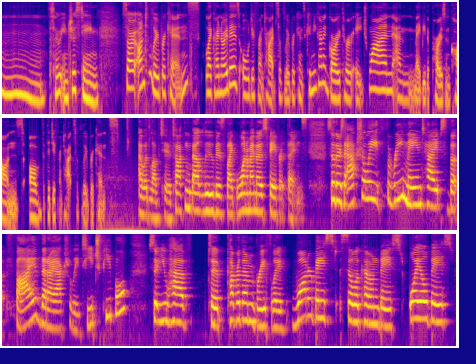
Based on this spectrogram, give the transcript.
Mm, so interesting. So, onto lubricants. Like, I know there's all different types of lubricants. Can you kind of go through each one and maybe the pros and cons of the different types of lubricants? I would love to. Talking about lube is like one of my most favorite things. So there's actually three main types, but five that I actually teach people. So you have to cover them briefly water based, silicone based, oil based,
